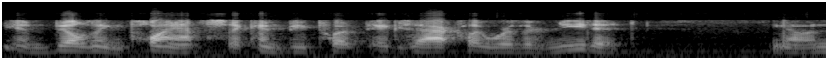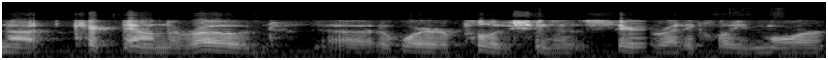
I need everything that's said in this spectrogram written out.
in building plants that can be put exactly where they're needed, you know, not kicked down the road uh, to where pollution is theoretically more,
